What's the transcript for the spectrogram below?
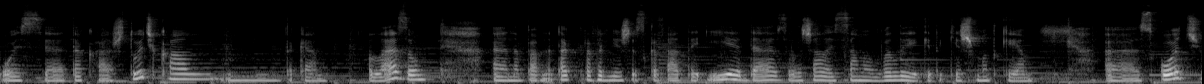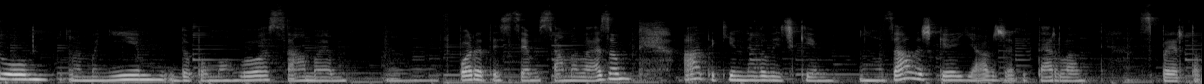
ось така штучка, таке лезо, е, напевне, так правильніше сказати, і де залишались саме великі такі шматки е, скотчу. Мені допомогло саме впоратись з цим саме лезом, а такі невеличкі залишки я вже відтерла спиртом.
